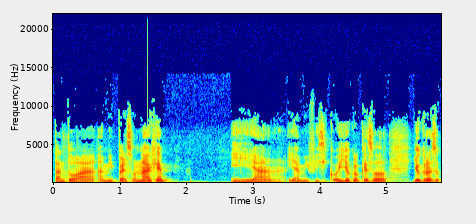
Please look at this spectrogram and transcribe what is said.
tanto a, a mi personaje y a, y a mi físico. Y yo creo que eso, yo creo eso,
